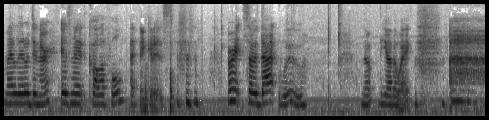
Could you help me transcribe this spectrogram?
My little dinner. Isn't it colorful? I think it is. Alright, so that, woo. Nope, the other way.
